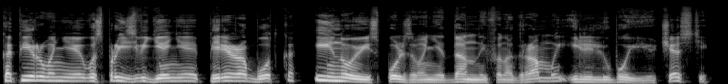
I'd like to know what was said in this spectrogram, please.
Копирование, воспроизведение, переработка и иное использование данной фонограммы или любой ее части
